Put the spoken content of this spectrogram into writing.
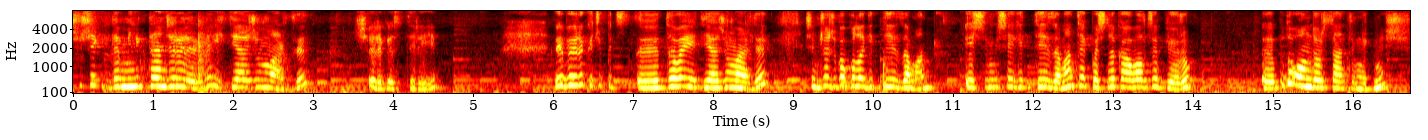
şu şekilde minik tencerelere ihtiyacım vardı. Şöyle göstereyim. Ve böyle küçük bir e, tavaya ihtiyacım vardı. Şimdi çocuk okula gittiği zaman, eşim işe gittiği zaman tek başına kahvaltı yapıyorum. E, bu da 14 santimlikmiş.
